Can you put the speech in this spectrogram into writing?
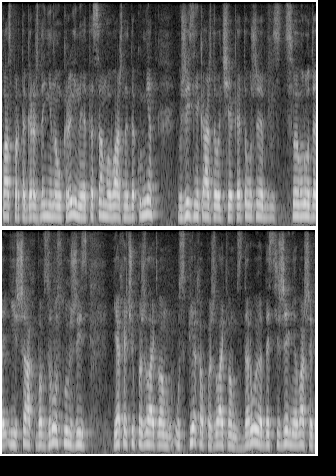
паспорта гражданина Украины. Это самый важный документ в жизни каждого человека. Это уже своего рода и шаг во взрослую жизнь. Я хочу пожелать вам успехов, пожелать вам здоровья, достижения ваших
